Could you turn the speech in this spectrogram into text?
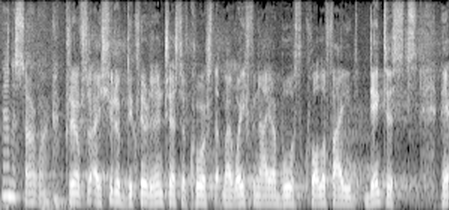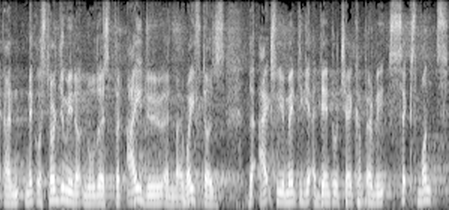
Anasarwar. Officer, I should have declared an interest, of course, that my wife and I are both qualified dentists. Uh, and Nicola Sturgeon may not know this, but I do, and my wife does, that actually you're meant to get a dental checkup every six months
